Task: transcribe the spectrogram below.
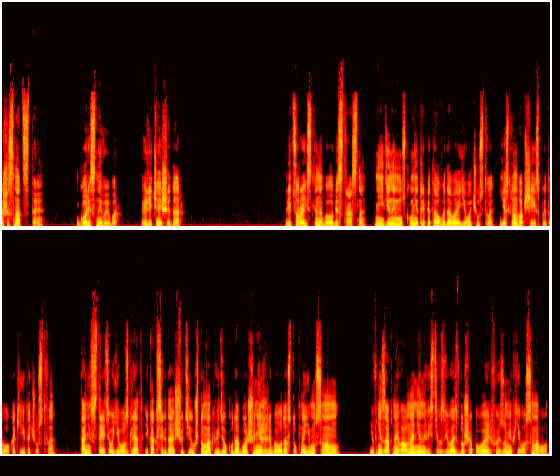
16. Горестный выбор. Величайший дар. Лицо Рейстлина было бесстрастно. Ни единый мускул не трепетал, выдавая его чувства, если он вообще испытывал какие-то чувства. Танис встретил его взгляд и, как всегда, ощутил, что маг видел куда больше, нежели было доступно ему самому. И внезапная волна ненависти взвилась в душе полуэльфа, изумив его самого.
